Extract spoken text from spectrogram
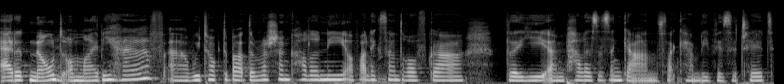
added note on my behalf. Uh, we talked about the Russian colony of Alexandrovka, the um, palaces and gardens that can be visited.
